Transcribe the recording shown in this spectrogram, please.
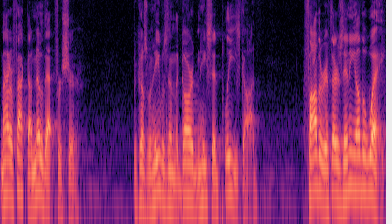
Matter of fact, I know that for sure. Because when he was in the garden, he said, Please, God, Father, if there's any other way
